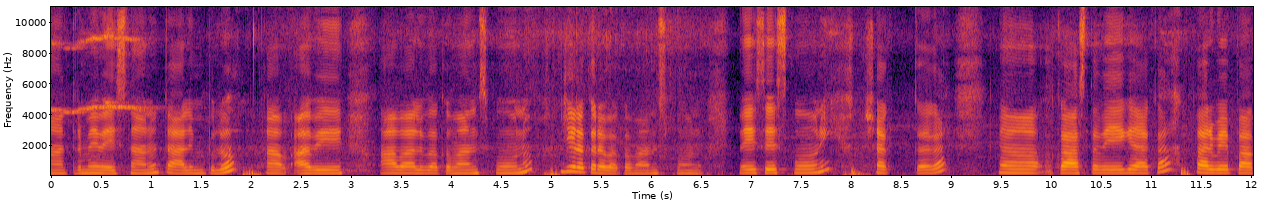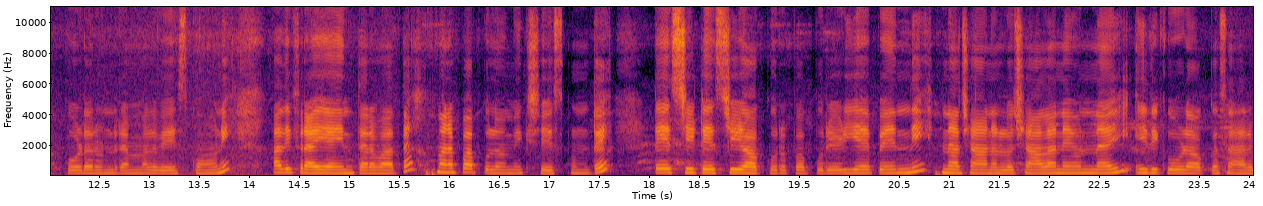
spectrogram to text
మాత్రమే వేస్తాను తాలింపులో. అవి ఆవాలు ఒక వన్ స్పూను జీలకర్ర ఒక వన్ స్పూను వేసేసుకొని చక్కగా కాస్త వేగాక కరివేపాకు కూడా రెండు రెమ్మలు వేసుకొని అది ఫ్రై అయిన తర్వాత మన పప్పులో మిక్స్ చేసుకుంటే టేస్టీ టేస్టీ ఆకుకూర పప్పు రెడీ అయిపోయింది. నా ఛానల్లో చాలానే ఉన్నాయి. ఇది కూడా ఒక్కసారి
